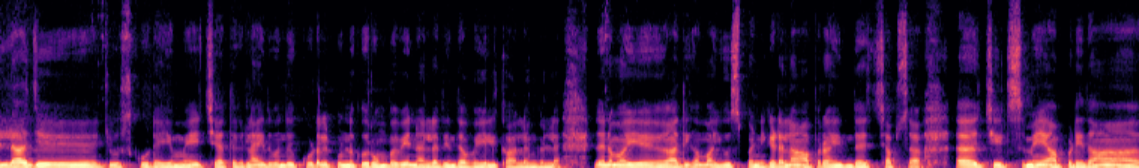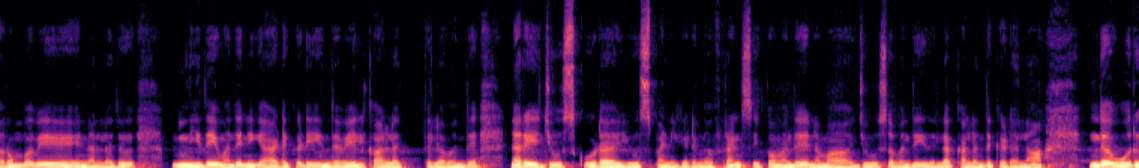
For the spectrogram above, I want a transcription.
எல்லா ஜூ ஜூஸ் கூடையுமே சேர்த்துக்கலாம். இது வந்து குடல் புண்ணுக்கு ரொம்பவே நல்லது இந்த வெயில் காலங்களில். இதை நம்ம அதிகமாக யூஸ் பண்ணிக்கிடலாம். அப்புறம் இந்த சப்ஸா சீட்ஸுமே அப்படி தான் ரொம்பவே நல்லது. இதை வந்து நீங்கள் அடிக்கடி இந்த வெயில் காலத்தில் வந்து நிறைய ஜூஸ் கூட யூஸ் பண்ணிக்கிடுங்க ஃப்ரெண்ட்ஸ். இப்போ வந்து நம்ம ஜூஸை வந்து இதில் கலந்துக்கிடலாம். இந்த ஒரு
